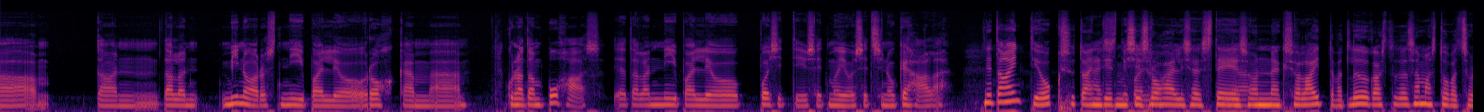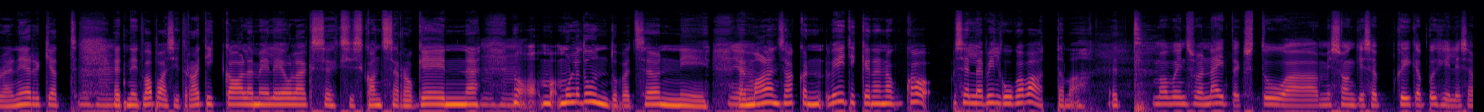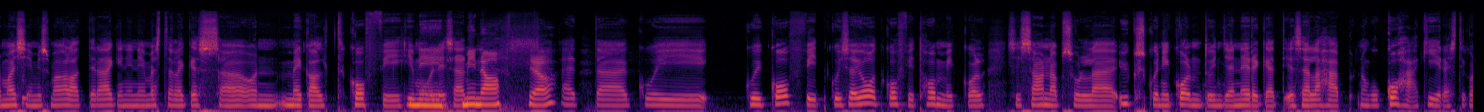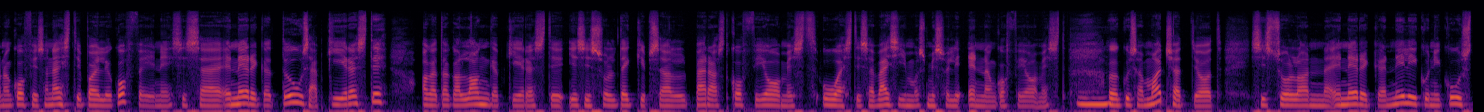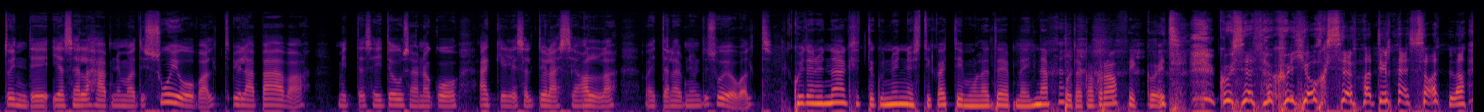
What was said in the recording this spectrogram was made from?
ta on, tal on minu arust nii palju rohkem äh, kuna ta on puhas ja tal on nii palju positiivseid mõjusid sinu kehale Need antioksüdandid, mis siis rohelises tees yeah. on, eks ole, aitavad lõõgastuda, samas toovad sulle energiat mm, -hmm. et neid vabasid radikaale meil ei oleks, ehk siis kantserogeenne mm. -hmm. no mulle tundub, et see on nii ma olen siis hakanud veidikene nagu ka selle pilguga vaatama, et ma võin sulle näiteks tuua, mis ongi see kõige põhilisem asi, mis ma alati räägin inimestele, kes on megalt kohvihimulised. mina, jah. et äh, kui kui kohvit, kui sa jood kohvit hommikul, siis see annab sulle üks kuni kolm tundi energiat ja see läheb nagu kohe kiiresti, kuna kohvis on hästi palju kofeiini, siis see energia tõuseb kiiresti, aga ta ka langeb kiiresti ja siis sul tekib seal pärast kohvi joomist uuesti see väsimus, mis oli ennem kohvi joomist mm. -hmm. aga kui sa matšat jood, siis sul on energia neli kuni kuus tundi ja see läheb niimoodi sujuvalt üle päeva mitte see ei tõuse nagu äkiliselt üles ja alla, vaid ta läheb niimoodi sujuvalt. kui te nüüd näeksite, kui nunnusti Kati mulle teeb neid näppudega graafikuid, kus need nagu jooksevad üles-alla,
